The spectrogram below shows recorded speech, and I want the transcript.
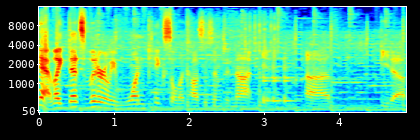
Yeah, like that's literally one pixel that causes him to not get uh, beat up.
